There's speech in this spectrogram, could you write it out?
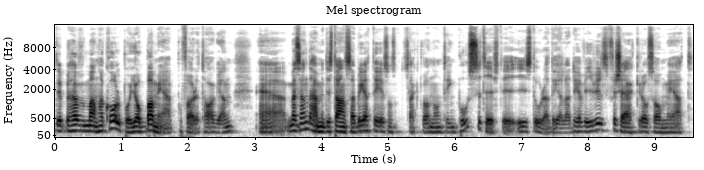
det behöver man ha koll på och jobba med på företagen. Eh, men sen det här med distansarbete är som sagt var någonting positivt i, i stora delar. Det vi vill försäkra oss om är att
